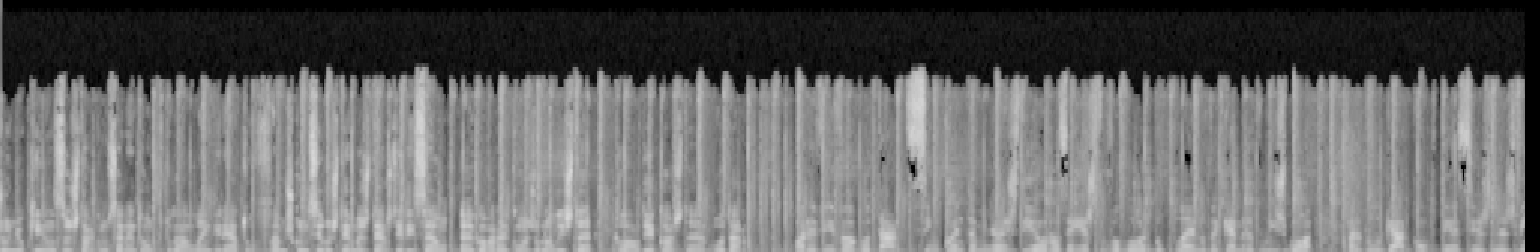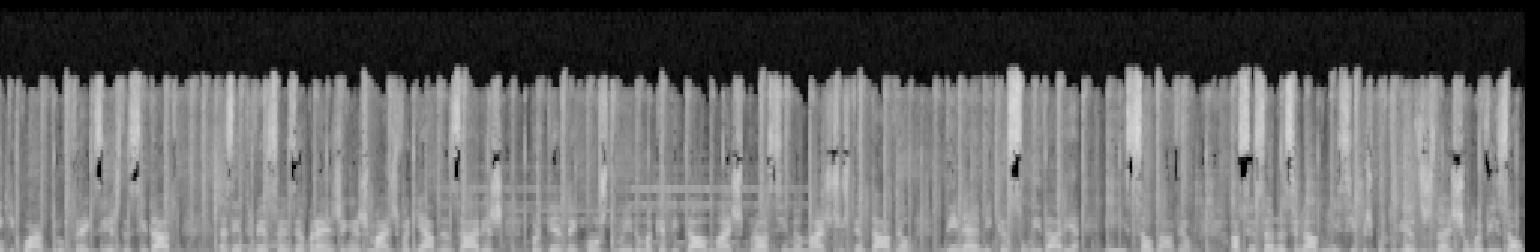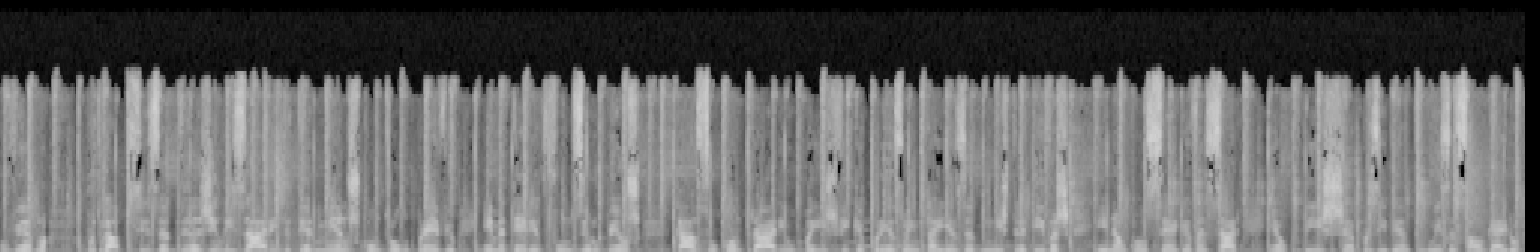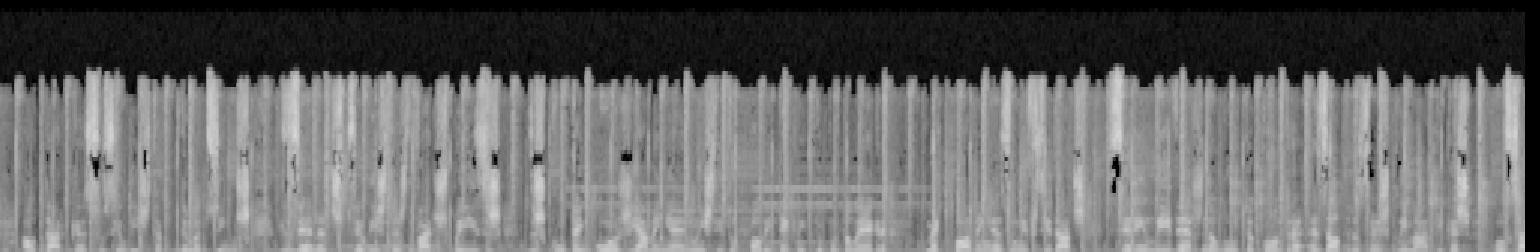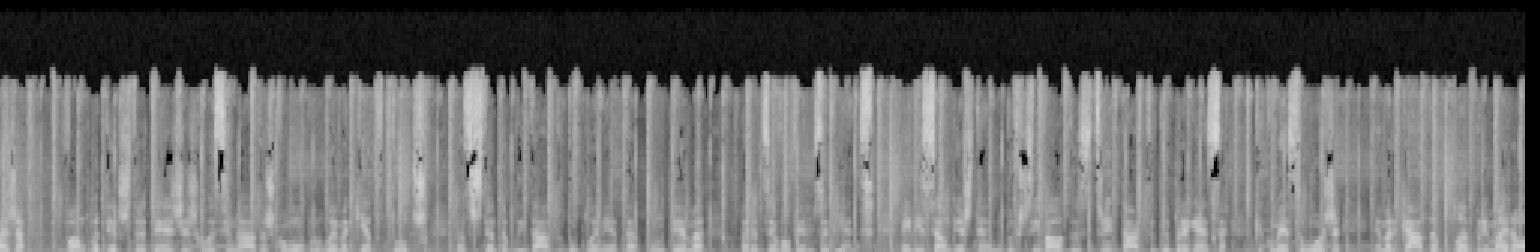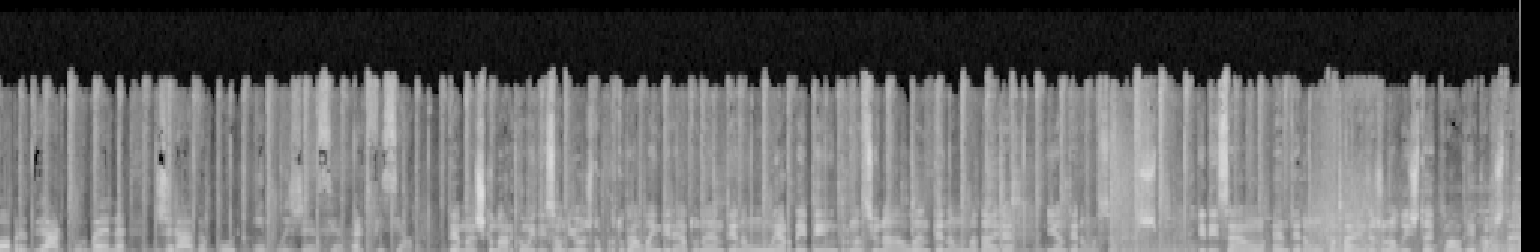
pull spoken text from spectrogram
Junho 15 está a começar então Portugal em direto. Vamos conhecer os temas desta edição agora com a jornalista Cláudia Costa. Boa tarde. Ora viva, boa tarde. 50 milhões de euros é este o valor do plano da Câmara de Lisboa para delegar competências nas 24 freguesias da cidade. As intervenções abrangem as mais variadas áreas, pretendem construir uma capital mais próxima, mais sustentável, dinâmica, solidária e saudável. A Associação Nacional de Municípios Portugueses deixa um aviso ao Governo. Portugal precisa de agilizar e de ter menos controlo prévio em matéria de fundos europeus. Caso contrário, o país fica preso em teias administrativas e não consegue avançar. É o que diz a Presidente Luísa Salgueiro, autarca socialista de Matosinhos. Dezenas de especialistas de vários países discutem hoje e amanhã no Instituto Politécnico de Porto Alegre como é que podem as universidades serem líderes na luta contra as alterações climáticas, ou seja, vão debater estratégias relacionadas com um problema que é de todos, a sustentabilidade do planeta, um tema para desenvolvermos adiante. A edição deste ano do Festival de Street Art de Bragança, que começa hoje, é marcada pela primeira obra de arte urbana gerada por inteligência artificial. Temas que marcam a edição de hoje do Portugal em direto na Antena 1 RDP Internacional, Antena 1 Madeira e Antena 1 Açores. Edição Antena 1 também da jornalista Cláudia Costa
